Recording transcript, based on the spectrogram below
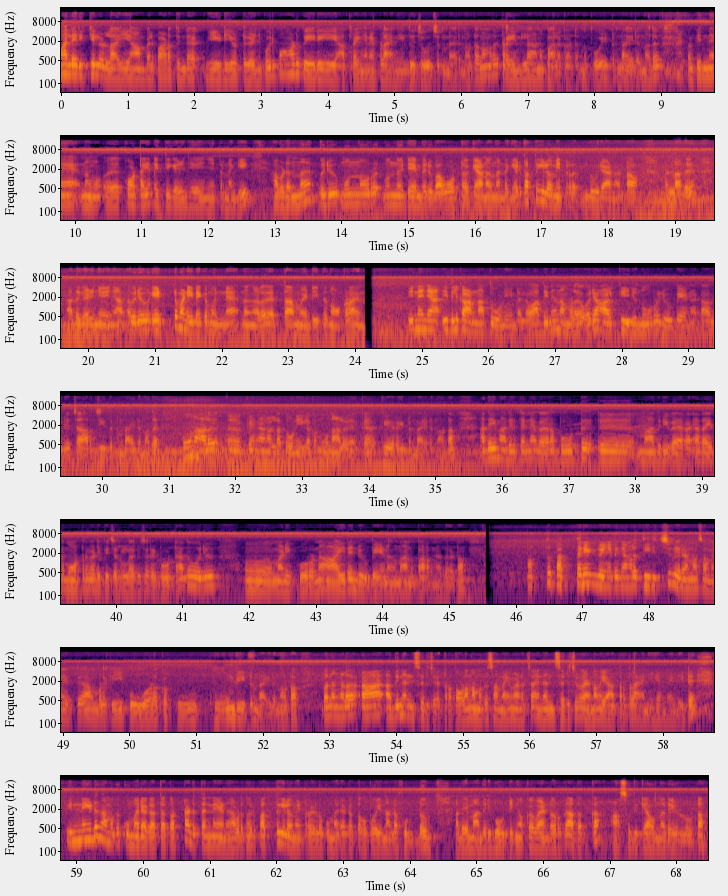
മലരിക്കലുള്ള ഈ ആമ്പൽപ്പാടത്തിന്റെ വീഡിയോ ഇട്ട് കഴിഞ്ഞപ്പോൾ ഒരുപാട് പേര് ഈ യാത്ര ഇങ്ങനെ പ്ലാൻ ചെയ്ത് ചോദിച്ചിട്ടുണ്ടായിരുന്നു കേട്ടോ. നമ്മൾ ട്രെയിനിലാണ് പാലക്കാട്ട് നിന്ന് പോയിട്ടുണ്ടായിരുന്നത്. പിന്നെ കോട്ടയം എത്തിക്കഴിഞ്ഞ് കഴിഞ്ഞിട്ടുണ്ടെങ്കിൽ അവിടെ നിന്ന് ഒരു മുന്നൂറ് മുന്നൂറ്റി അമ്പത് രൂപ ഓട്ടോ ഒക്കെ ആണെന്നുണ്ടെങ്കിൽ ഒരു പത്ത് കിലോമീറ്റർ ദൂരമാണ് കേട്ടോ ഉള്ളത്. അത് കഴിഞ്ഞ് കഴിഞ്ഞാൽ ഒരു എട്ട് മണിയുടെയൊക്കെ മുന്നേ നിങ്ങൾ എത്താൻ വേണ്ടിയിട്ട് നോക്കണം പിന്നെ ഞാൻ ഇതിൽ കാണുന്ന തോണി ഉണ്ടല്ലോ അതിന് നമ്മൾ ഒരാൾക്ക് ഇരുന്നൂറ് രൂപയാണ് കേട്ടോ അവർ ചാർജ് ചെയ്തിട്ടുണ്ടായിരുന്നത്. മൂന്നാൾ ഒക്കെ ഞങ്ങളുടെ തോണിയിലൊക്കെ മൂന്നാൾ ഒക്കെ കയറിയിട്ടുണ്ടായിരുന്നു കേട്ടോ. അതേമാതിരി തന്നെ വേറെ ബോട്ട് മാതിരി വേറെ അതായത് മോട്ടർ ഘടിപ്പിച്ചിട്ടുള്ള ഒരു ചെറിയ ബോട്ട് അത് ഒരു മണിക്കൂറിന് ആയിരം രൂപയാണ് എന്നാണ് പറഞ്ഞത് കേട്ടോ. പത്ത് പത്തരയൊക്കെ കഴിഞ്ഞിട്ട് ഞങ്ങൾ തിരിച്ചു വരുന്ന സമയത്ത് ആകുമ്പോഴേക്ക് ഈ പൂവുകളൊക്കെ കൂ കൂമ്പിയിട്ടുണ്ടായിരുന്നു കേട്ടോ. അപ്പോൾ നിങ്ങൾ ആ അതിനനുസരിച്ച് എത്രത്തോളം നമുക്ക് സമയം വേണമെച്ചാൽ അതിനനുസരിച്ച് വേണം യാത്ര പ്ലാൻ ചെയ്യാൻ വേണ്ടിയിട്ട്. പിന്നീട് നമുക്ക് കുമരകത്ത് തൊട്ടടുത്ത് തന്നെയാണ്. അവിടുന്ന് ഒരു പത്ത് കിലോമീറ്ററേ ഉള്ളൂ കുമരകത്തൊക്കെ പോയി നല്ല ഫുഡും അതേമാതിരി ബോട്ടിങ്ങൊക്കെ വേണ്ടവർക്ക് അതൊക്കെ ആസ്വദിക്കാവുന്നതേ ഉള്ളൂ കേട്ടോ.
